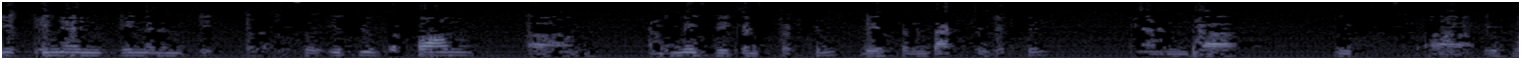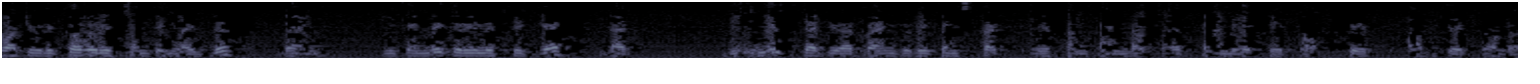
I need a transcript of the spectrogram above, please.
in an, in an, uh, so if you perform um, an image reconstruction based on back projection, and uh, if, uh, if what you recover is something like this, then you can make a realistic guess that the image that you are trying to reconstruct is some kind of a triangular shape of shape object or a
